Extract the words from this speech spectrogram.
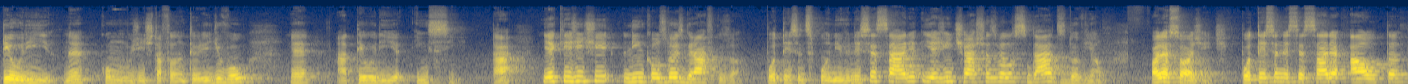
teoria, né? Como a gente está falando teoria de voo, é a teoria em si, tá? E aqui a gente linka os dois gráficos, ó. Potência disponível necessária e a gente acha as velocidades do avião. Olha só, gente. Potência necessária alta,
